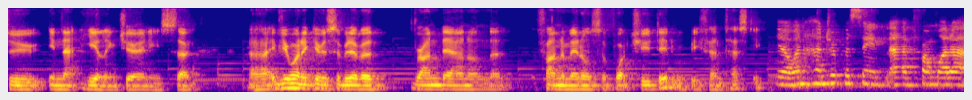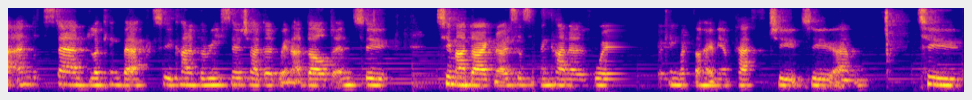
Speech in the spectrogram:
to in that healing journey. So uh, if you want to give us a bit of a rundown on the fundamentals of what you did would be fantastic. Yeah, 100%. And from what I understand, looking back to kind of the research I did when I delved into to my diagnosis and kind of working with the homeopath to to um, to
